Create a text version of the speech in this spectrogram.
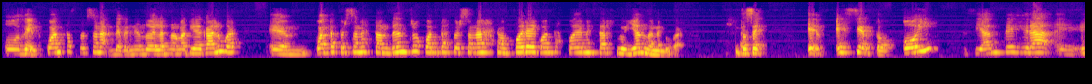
o de cuántas personas, dependiendo de la normativa de cada lugar, eh, cuántas personas están dentro, cuántas personas están fuera y cuántas pueden estar fluyendo en el lugar. Entonces, eh, es cierto, hoy si antes era eh,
